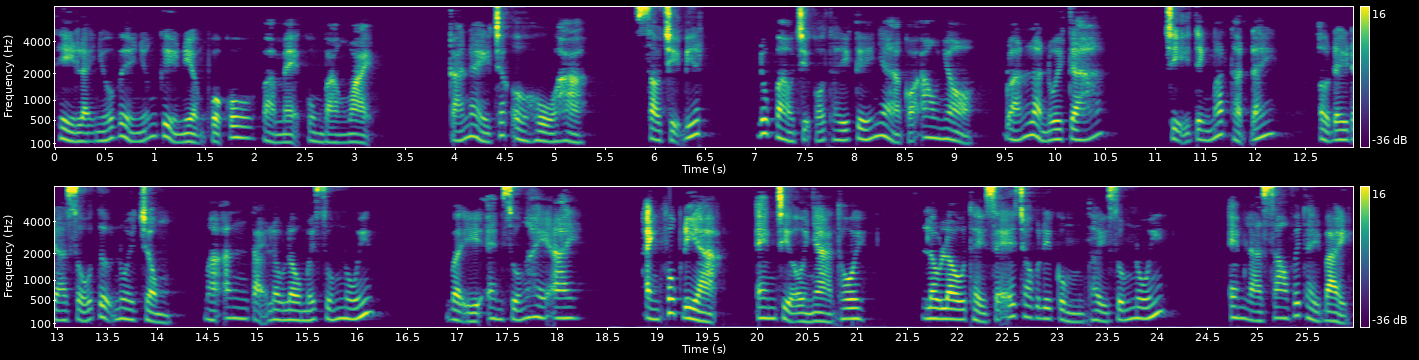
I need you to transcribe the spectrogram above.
thì lại nhớ về những kỷ niệm của cô và mẹ cùng bà ngoại. Cá này chắc ở hồ hả? Sao chị biết? Lúc vào chị có thấy kế nhà có ao nhỏ, đoán là nuôi cá. Chị tinh mắt thật đấy, ở đây đa số tự nuôi trồng, mà ăn tại lâu lâu mới xuống núi. Vậy em xuống hay ai? Anh Phúc đi ạ, em chỉ ở nhà thôi. Lâu lâu thầy sẽ cho đi cùng thầy xuống núi. Em là sao với thầy Bảy?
